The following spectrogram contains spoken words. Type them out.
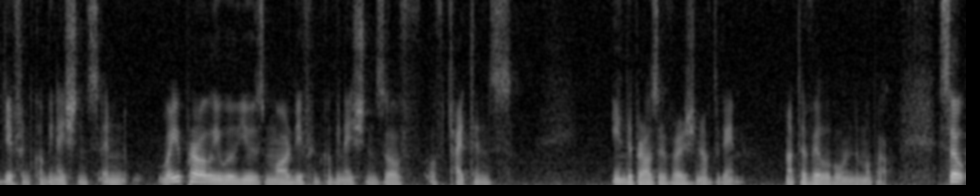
different combinations and where you probably will use more different combinations of of titans in the browser version of the game not available in the mobile so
